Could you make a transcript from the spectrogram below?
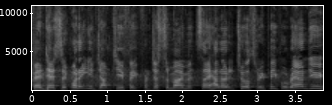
Fantastic. Why don't you jump to your feet for just a moment? Say hello to two or three people around you.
